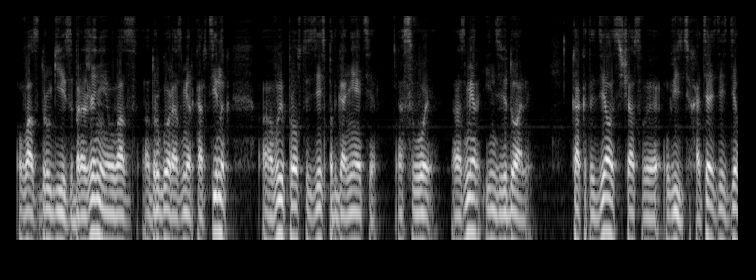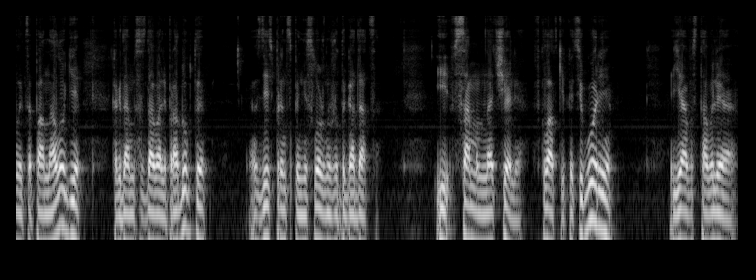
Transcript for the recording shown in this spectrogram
у вас другие изображения, у вас другой размер картинок, а, вы просто здесь подгоняете свой размер индивидуальный. Как это делать, сейчас вы увидите. Хотя здесь делается по аналогии, когда мы создавали продукты, здесь, в принципе, несложно уже догадаться. И в самом начале вкладки категории я выставляю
